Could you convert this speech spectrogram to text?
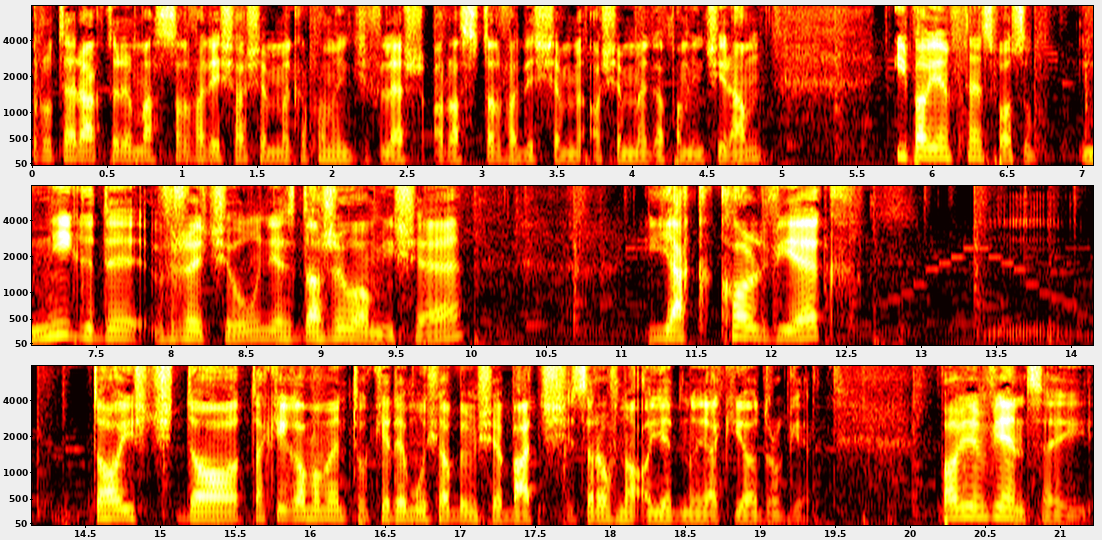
routera, który ma 128 MB pamięci flash oraz 128 MB pamięci RAM. I powiem w ten sposób: nigdy w życiu nie zdarzyło mi się jakkolwiek dojść do takiego momentu, kiedy musiałbym się bać zarówno o jedno, jak i o drugie. Powiem więcej,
